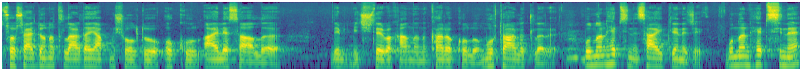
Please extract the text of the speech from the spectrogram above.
sosyal donatılarda yapmış olduğu okul, aile sağlığı, ne bileyim, İçişleri Bakanlığı'nın karakolu, muhtarlıkları bunların hepsini sahiplenecek. Bunların hepsine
